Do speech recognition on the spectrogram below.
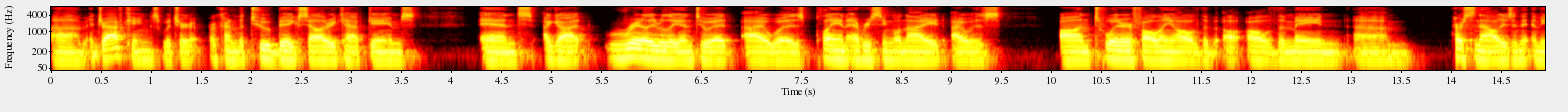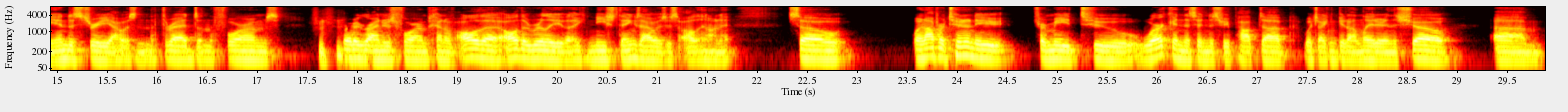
um, and DraftKings, which are, are kind of the two big salary cap games and I got really really into it. I was playing every single night. I was on Twitter following all of the all of the main um, personalities in the, in the industry. I was in the threads on the forums, RotoGrinders forums, kind of all the all the really like niche things. I was just all in on it. So when opportunity for me to work in this industry popped up, which I can get on later in the show, um,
